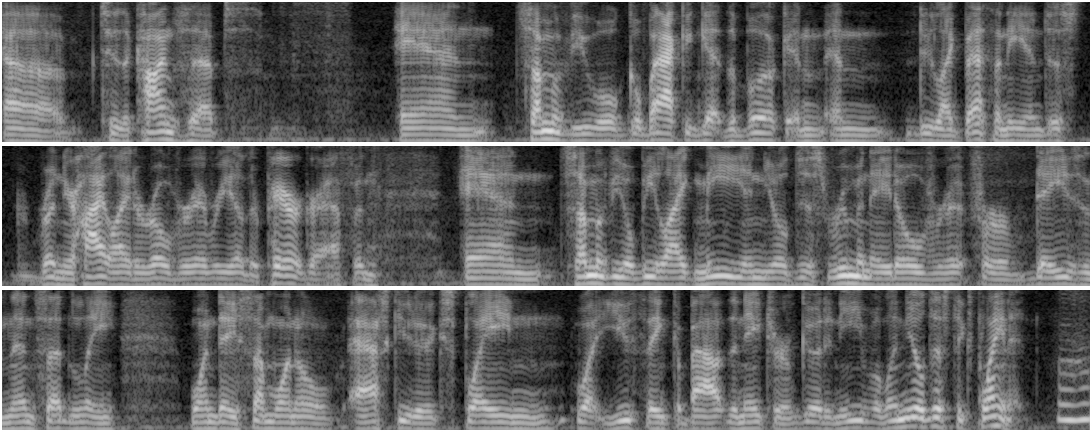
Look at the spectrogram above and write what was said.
uh, to the concepts, and some of you will go back and get the book and, and do like Bethany and just run your highlighter over every other paragraph, and and some of you will be like me and you'll just ruminate over it for days, and then suddenly. One day, someone will ask you to explain what you think about the nature of good and evil, and you'll just explain it mm-hmm.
